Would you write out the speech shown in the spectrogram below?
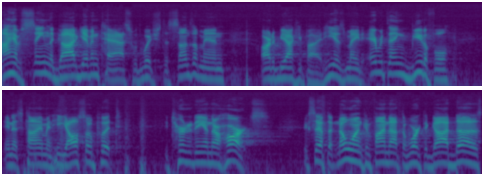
I have seen the God given task with which the sons of men are to be occupied. He has made everything beautiful in its time, and he also put eternity in their hearts, except that no one can find out the work that God does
